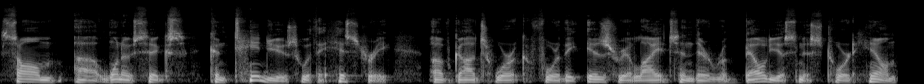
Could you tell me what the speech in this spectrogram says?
Psalm uh, 106 continues with a history of God's work for the Israelites and their rebelliousness toward Him.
